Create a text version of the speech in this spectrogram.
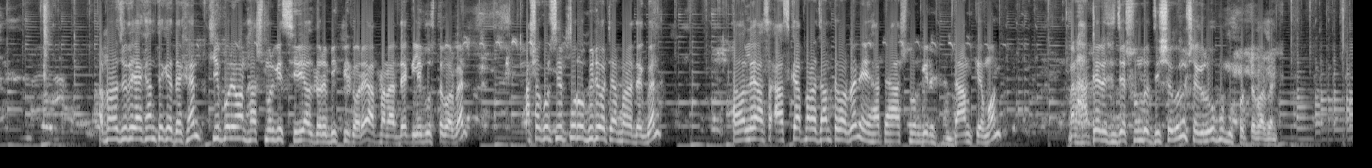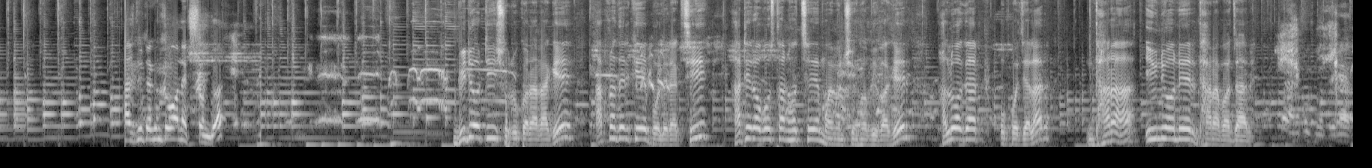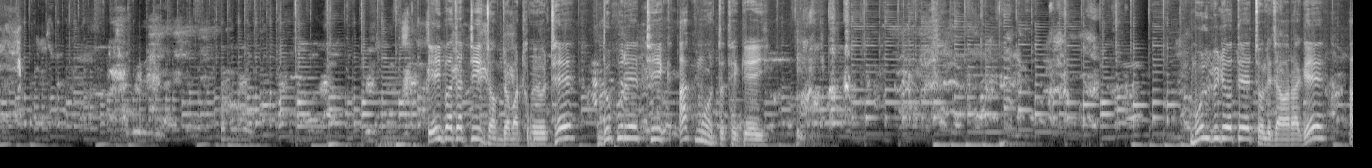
আপনারা যদি এখান থেকে দেখেন কি পরিমাণ হাঁস মুরগি সিরিয়াল ধরে বিক্রি করে, আপনারা দেখলে বুঝতে পারবেন। আশা করছি পুরো ভিডিওটি আপনারা দেখবেন। তাহলে আজকে আপনারা জানতে পারবেন এই হাটে হাঁস মুরগির দাম কেমন। আর হাটের যে সুন্দর দৃশ্যগুলো, সেগুলো উপভোগ করতে পারবেন। হাঁস দুইটা কিন্তু অনেক সুন্দর। ভিডিওটি শুরু করার আগে আপনাদেরকে বলে রাখছি, হাটের অবস্থান হচ্ছে ময়মনসিংহ বিভাগের হালুয়াঘাট উপজেলার ধারা ইউনিয়নের ধারা বাজার। এই বাজারটি জমজমাট হয়ে ওঠে দুপুরে ঠিক আগ মুহূর্ত থেকেই। মূল ভিডিওতে চলে যাওয়ার আগে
